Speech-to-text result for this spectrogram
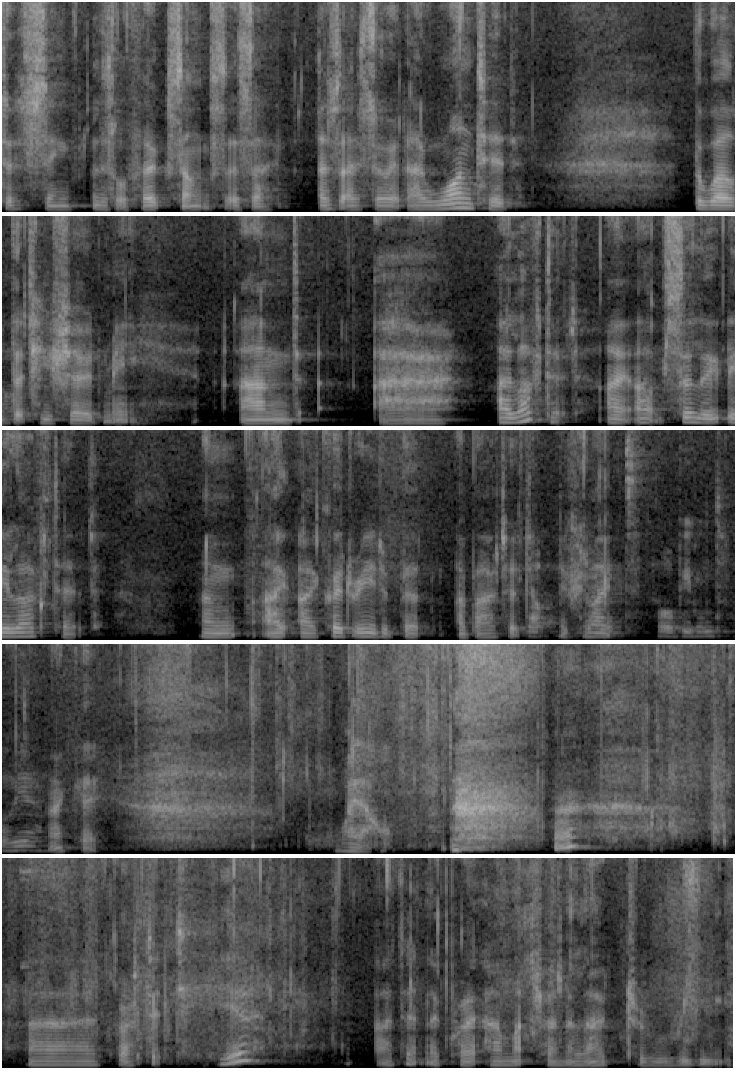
to sing little folk songs as I, as I saw it. I wanted the world that he showed me. And uh, I loved it. I absolutely loved it. And I, I could read a bit about it, would if you like. That would be wonderful, yeah. Okay. Well, I've got it here. I don't know quite how much I'm allowed to read.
